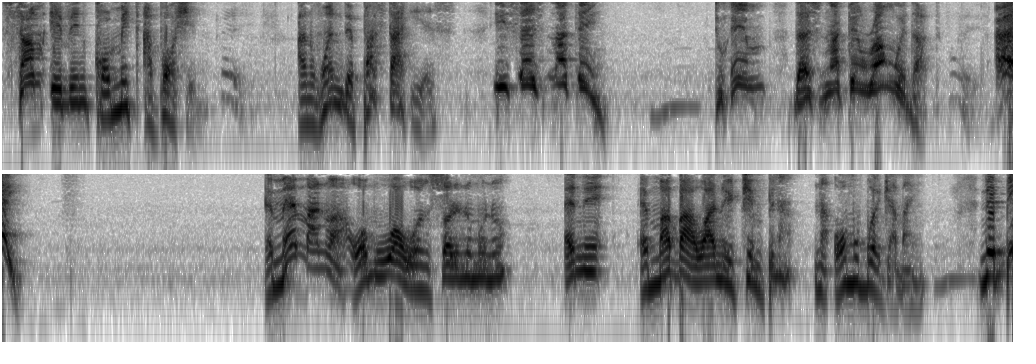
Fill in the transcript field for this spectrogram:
Some even commit abortion and when the pastor hears he says nothing. To him, there's nothing wrong with that. Hey! mmarima no a wɔn wɔ wɔn nsɔre no mu no ne mmabaawa no etwi mpena na wɔn bɔ adwaman na ebi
